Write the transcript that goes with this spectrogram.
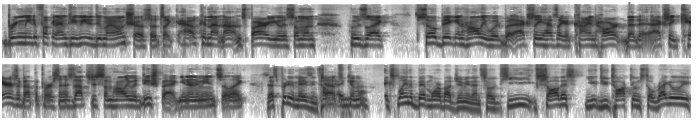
bring me to fucking MTV to do my own show. So it's like, how can that not inspire you as someone who's like, so big in Hollywood, but actually has like a kind heart that actually cares about the person. It's not just some Hollywood douchebag. You know what I mean? So like, that's pretty amazing. Tell me, explain a bit more about Jimmy then. So he saw this. You do you talk to him still regularly?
